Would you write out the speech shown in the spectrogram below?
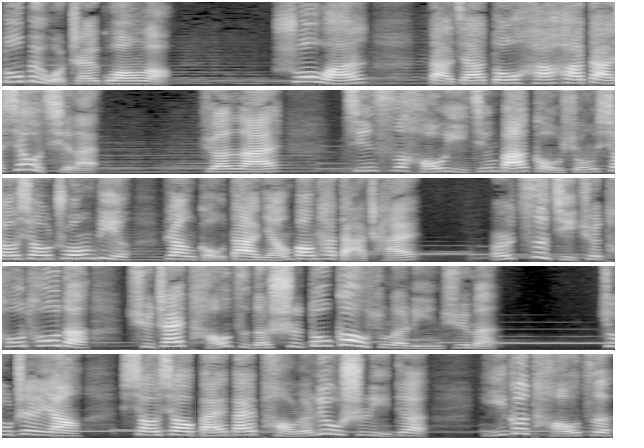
都被我摘光了。”说完，大家都哈哈大笑起来。原来金丝猴已经把狗熊潇潇装病，让狗大娘帮他打柴，而自己却偷偷的去摘桃子的事都告诉了邻居们。就这样，潇潇白白跑了六十里地，一个桃子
